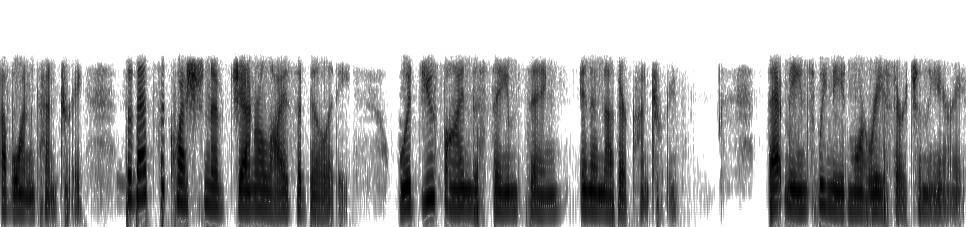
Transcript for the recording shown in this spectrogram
of one country. So, that's the question of generalizability. Would you find the same thing in another country? That means we need more research in the area.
